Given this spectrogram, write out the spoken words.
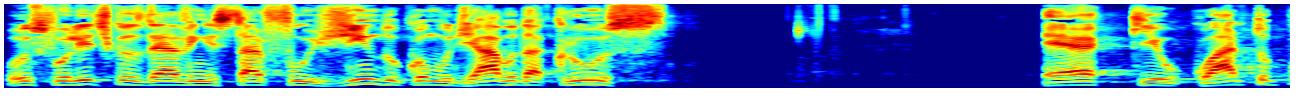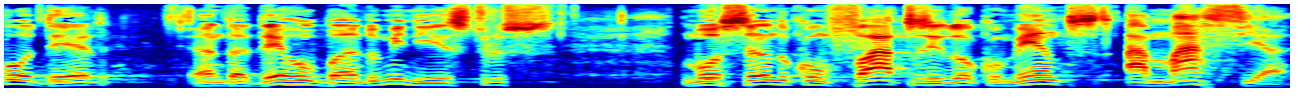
os políticos devem estar fugindo como o diabo da cruz. É que o quarto poder anda derrubando ministros, mostrando com fatos e documentos a máfia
